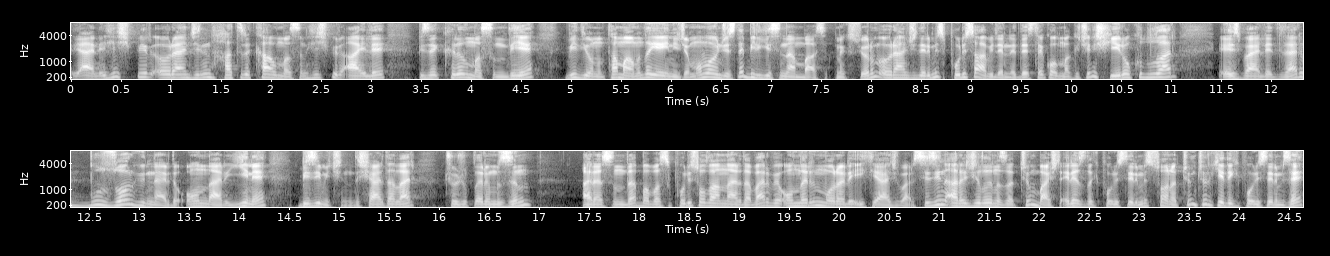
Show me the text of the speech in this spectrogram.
yani hiçbir öğrencinin hatırı kalmasın, hiçbir aile bize kırılmasın diye videonun tamamını da yayınlayacağım. Ama öncesinde bilgisinden bahsetmek istiyorum. Öğrencilerimiz polis abilerine destek olmak için şiir okudular, ezberlediler. Bu zor günlerde onlar yine bizim için dışarıdalar. Çocuklarımızın arasında babası polis olanlar da var ve onların morale ihtiyacı var. Sizin aracılığınızla tüm başta Elazığ'daki polislerimiz sonra tüm Türkiye'deki polislerimize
